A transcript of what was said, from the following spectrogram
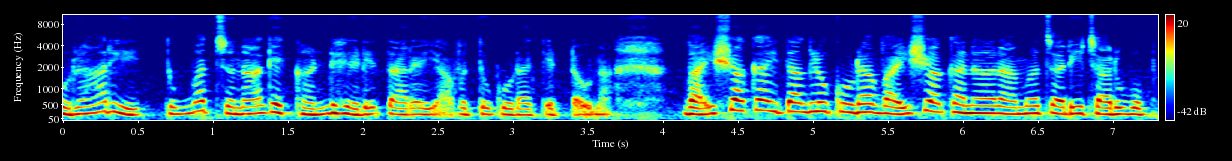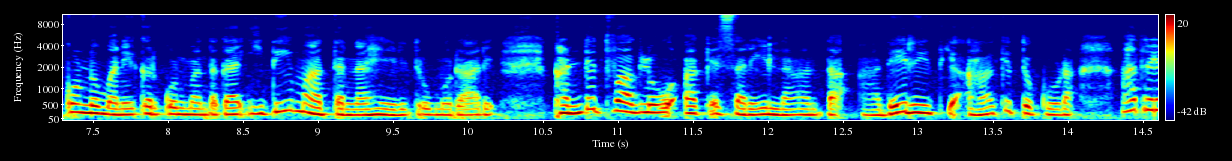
ಮುರಾರಿ ತುಂಬ ಚೆನ್ನಾಗಿ ಕಂಡು ಹಿಡಿತಾರೆ ಯಾವತ್ತೂ ಕೂಡ ಕೆಟ್ಟವನ್ನ ವೈಶಾಖ ಇದ್ದಾಗಲೂ ಕೂಡ ವೈಶಾಖನ ರಾಮಾಚಾರಿ ಚಾರು ಒಪ್ಕೊಂಡು ಮನೆ ಕರ್ಕೊಂಡು ಬಂದಾಗ ಇದೇ ಮಾತನ್ನು ಹೇಳಿದರು ಮುರಾರಿ. ಖಂಡಿತವಾಗ್ಲೂ ಆಕೆ ಸರಿ ಇಲ್ಲ ಅಂತ. ಅದೇ ರೀತಿ ಆಗಿತ್ತು ಕೂಡ. ಆದರೆ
